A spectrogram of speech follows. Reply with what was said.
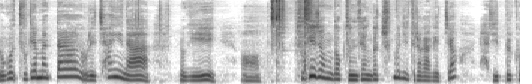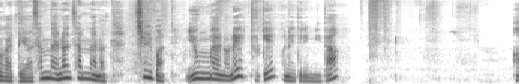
요거 두 개만 딱 우리 창이나 여기 어, 두 개 정도 군생도 충분히 들어가겠죠? 아주 이쁠 것 같아요. 3만원, 3만원, 7번, 6만원에 두 개 보내드립니다. 어,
